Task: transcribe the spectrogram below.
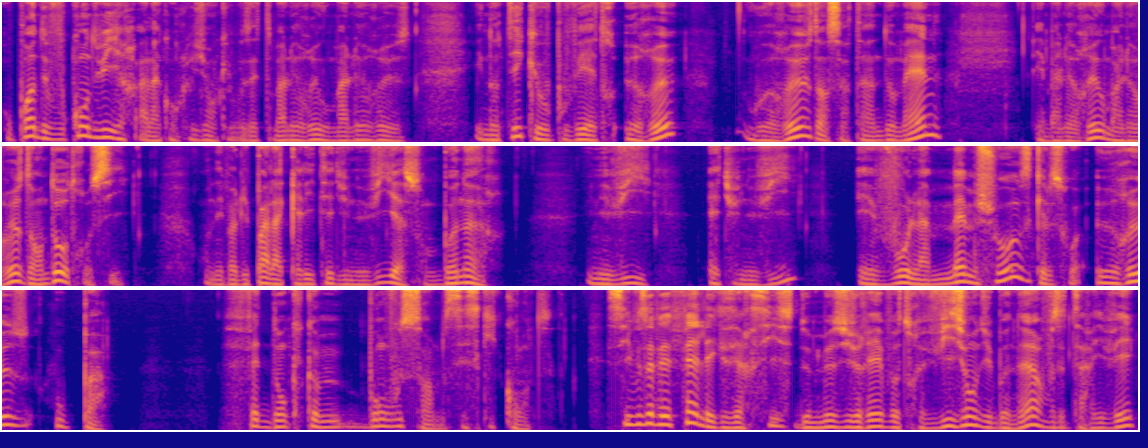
au point de vous conduire à la conclusion que vous êtes malheureux ou malheureuse. Et notez que vous pouvez être heureux ou heureuse dans certains domaines et malheureux ou malheureuse dans d'autres aussi. On n'évalue pas la qualité d'une vie à son bonheur. Une vie est une vie et vaut la même chose qu'elle soit heureuse ou pas. Faites donc comme bon vous semble, c'est ce qui compte. Si vous avez fait l'exercice de mesurer votre vision du bonheur, vous êtes arrivé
